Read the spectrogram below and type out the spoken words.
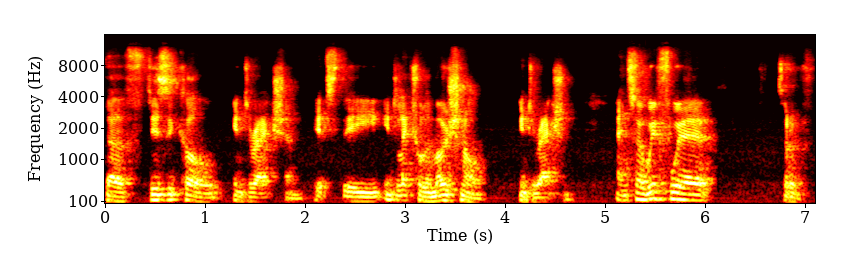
the physical interaction, it's the intellectual emotional interaction. And so, if we're sort of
